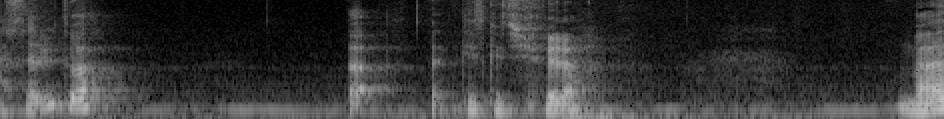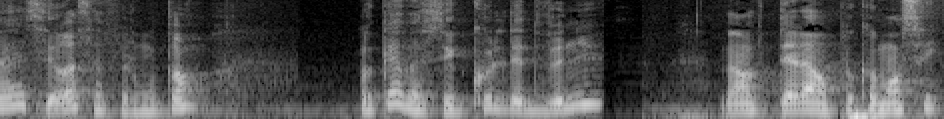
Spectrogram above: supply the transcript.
Ah, salut toi Ah, Qu'est-ce que tu fais là? Bah ouais, c'est vrai, ça fait longtemps. Ok, bah c'est cool d'être venu. Maintenant que t'es là, on peut commencer.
